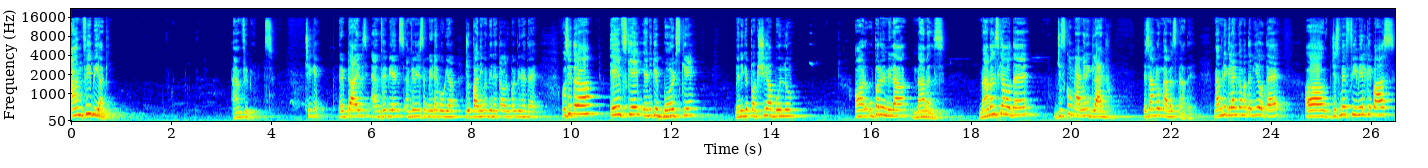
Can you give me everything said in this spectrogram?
एम्फीबिया की। एम्फीबियंस ठीक है? रेप्टाइल्स एम्फीबियंस एम्फीबियन जैसे मेढक हो गया, जो पानी में भी रहता है और ऊपर भी रहता है। उसी तरह एव्स के, यानी कि बर्ड्स के, यानी कि पक्षी आप बोल लो, और ऊपर में मिला मैमल्स मैमल्स क्या होता है? जिसको मेमोरी ग्लैंड हो। जैसे हम लोग मैमल्स में आते हैं। मेमोरी ग्लैंड का मतलब ये होता है जिसमें फीमेल के पास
